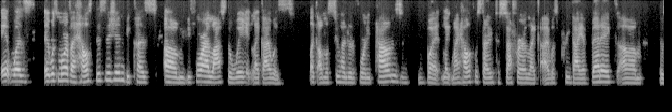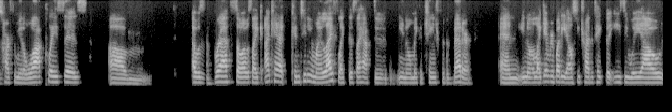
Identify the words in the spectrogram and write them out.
it was it was more of a health decision because um before I lost the weight, like I was like almost 240 pounds, but like my health was starting to suffer. Like I was pre-diabetic. Um, it was hard for me to walk places. Um, I was breath, so I was like, I can't continue my life like this. I have to, you know, make a change for the better. And, you know, like everybody else, you try to take the easy way out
